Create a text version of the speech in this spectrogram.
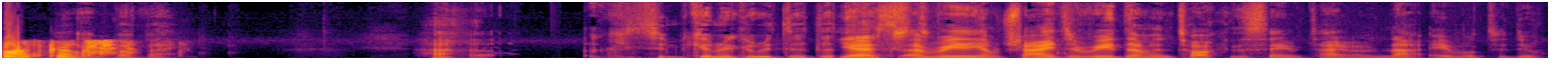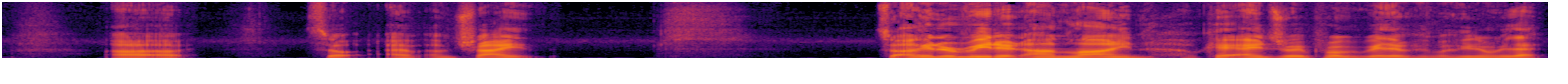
Welcome. Bye bye. Can you read the, the Yes, text? I'm reading. I'm trying to read them and talk at the same time. I'm not able to do. Uh, so I'm, I'm trying. So I'm going to read it online. Okay, I enjoy programming. But you don't read that.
